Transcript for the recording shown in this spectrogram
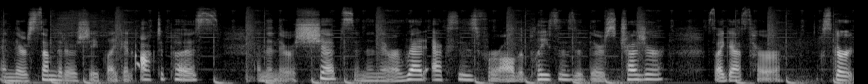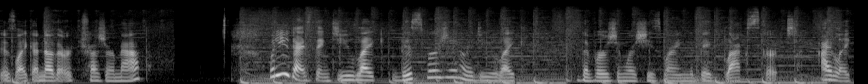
and there's some that are shaped like an octopus, and then there are ships, and then there are red X's for all the places that there's treasure. So I guess her skirt is like another treasure map. What do you guys think? Do you like this version or do you like the version where she's wearing the big black skirt. I like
